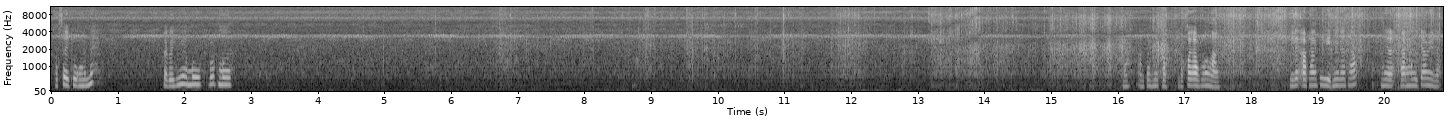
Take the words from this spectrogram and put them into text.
เอาใส่ถุงเลยไหมแล้วก็เหี้ยมือรดมือ มาเอาทางนี้ก่อนแล้วค่อยเอาทางหลัง นี่แหละเอาทางที่เห็นนี่นะครับนี่แหละทางมือเจ้านี่แหละ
